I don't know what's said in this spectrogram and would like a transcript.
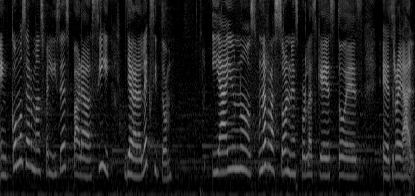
en cómo ser más felices para así llegar al éxito. Y hay unos, unas razones por las que esto es, es real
